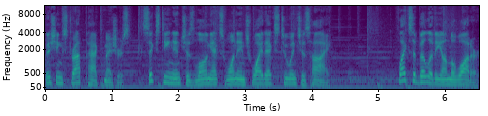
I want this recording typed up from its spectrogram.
fishing strap pack measures, 16 inches long x 1 inch wide x 2 inches high. Flexibility on the water,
